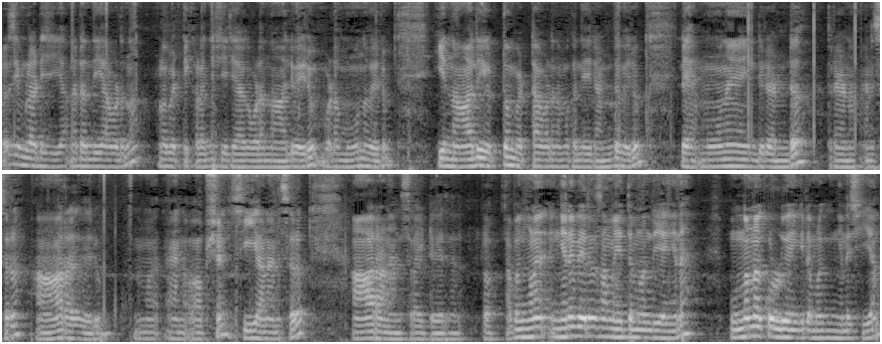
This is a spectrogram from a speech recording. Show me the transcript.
വളരെ സിമ്പിളായിട്ട് ചെയ്യാം. എന്നിട്ട് എന്ത് ചെയ്യാം? അവിടെ നിന്ന് നമ്മൾ വെട്ടിക്കളഞ്ഞ് ശരിയാകും ഇവിടെ നാല് വരും ഇവിടെ മൂന്ന് വരും ഈ നാല് എട്ടും വെട്ട അവിടെ നമുക്ക് എന്ത് ചെയ്യും? രണ്ട് വരും. അല്ലേ മൂന്ന് ഇന്റു രണ്ട് എത്രയാണ്? ആൻസർ ആറ് വരും. ഓപ്ഷൻ സി ആണ് ആൻസർ ആറാണ് ആൻസർ ആയിട്ട് വരുന്നത് കേട്ടോ അപ്പോൾ നിങ്ങൾ ഇങ്ങനെ വരുന്ന സമയത്ത് നമ്മൾ എന്ത് ചെയ്യുക ഇങ്ങനെ മൂന്നെണ്ണൊക്കെ ഉള്ളൂ എങ്കിൽ നമുക്ക് ഇങ്ങനെ ചെയ്യാം.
